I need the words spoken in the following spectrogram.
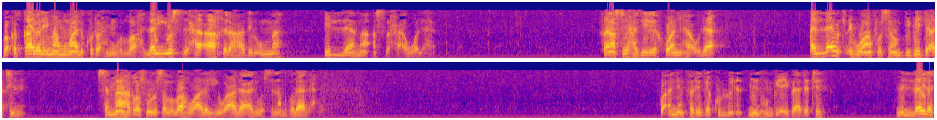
وقد قال الإمام مالك رحمه الله لن يصلح آخر هذه الأمة إلا ما أصلح أولها. فنصيحتي لإخوان هؤلاء أن لا يتعبوا أنفسهم ببدعة سماها الرسول صلى الله عليه وعلى آله وسلم ضلالة. وأن ينفرد كل منهم بعبادته من ليلة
